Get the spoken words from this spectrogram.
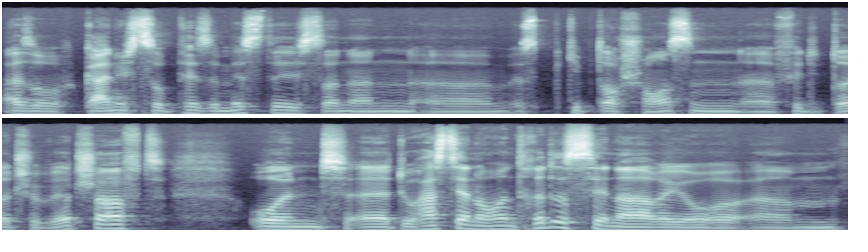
Also gar nicht so pessimistisch, sondern äh, es gibt auch Chancen äh, für die deutsche Wirtschaft. Und äh, du hast ja noch ein drittes Szenario ähm,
